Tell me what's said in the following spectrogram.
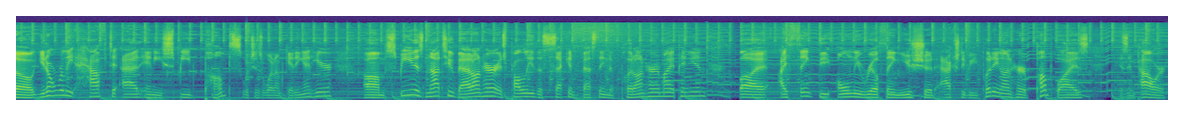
So you don't really have to add any speed pumps, which is what I'm getting at here. Um, speed is not too bad on her. It's probably the second best thing to put on her in my opinion. But I think the only real thing you should actually be putting on her pump wise is Empower.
